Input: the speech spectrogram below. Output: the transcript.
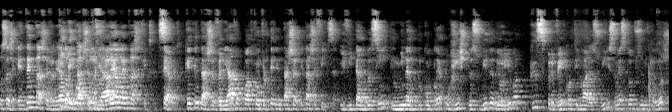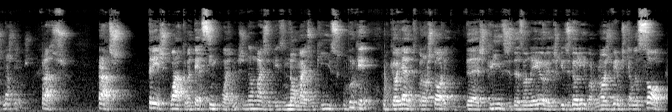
Ou seja, quem tem taxa variável tem taxa pode convertê-la em taxa fixa. Certo. Quem tem taxa variável pode converter em taxa, em taxa fixa, evitando assim, eliminando por completo o risco da subida de Euribor, que se prevê continuar a subir, e são esses todos os indicadores que nós temos. Prazos. Prazos 3, 4 até 5 anos. Não mais do que isso. Não mais do que isso. Porquê? Porque olhando para o histórico das crises da zona euro e das crises da Euribor, nós vemos que ela sobe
